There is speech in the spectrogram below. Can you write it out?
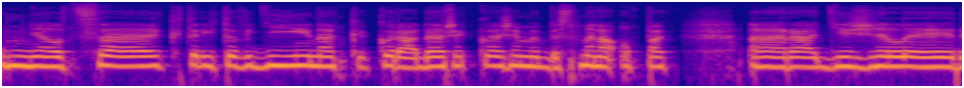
umělce, který to vidí jinak, jako ráda řekla, že my bychom naopak rádi žili e,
